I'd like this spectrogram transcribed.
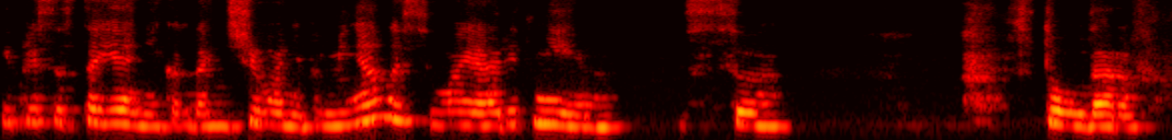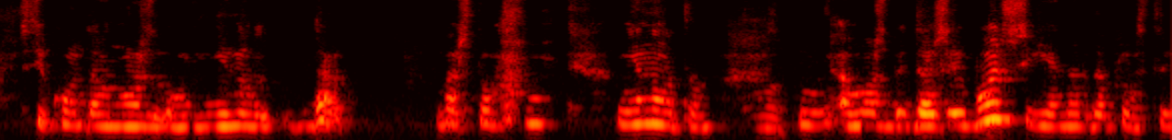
И при состоянии, когда ничего не поменялось, моя аритмия с 100 ударов в секунду, а может в минуту, да, во что, в минуту, а может быть даже и больше, я иногда просто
